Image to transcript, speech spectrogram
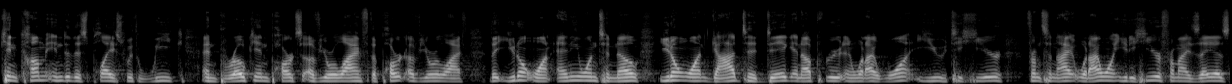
can come into this place with weak and broken parts of your life, the part of your life that you don't want anyone to know. You don't want God to dig and uproot. And what I want you to hear from tonight, what I want you to hear from Isaiah's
